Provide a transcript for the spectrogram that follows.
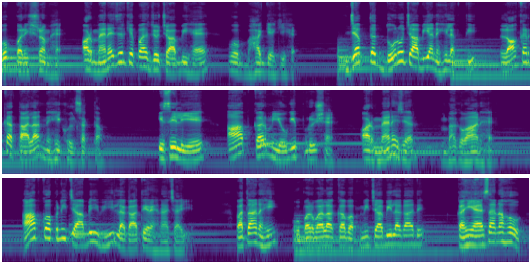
वो परिश्रम है और मैनेजर के पास जो चाबी है, वो भाग्य की है। जब तक दोनों चाबियाँ नहीं लगती, लॉकर का ताला नहीं खुल सकता। इसीलिए आप कर्म योगी पुरुष हैं और मैनेजर भगवान है। आपको अपनी चाबी भी लगाते रहना चाहिए। पता नहीं, ऊपर वाला कब अपनी चाबी लगा दे। कहीं ऐसा ना हो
